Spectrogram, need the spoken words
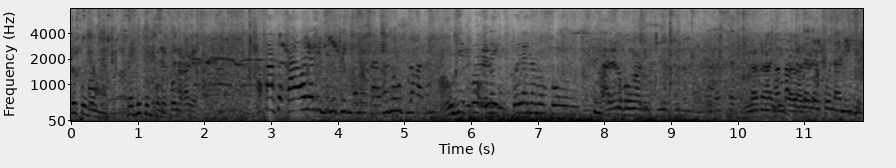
Ito po yun. Pwede po po. Papasok ka, o yung lidilibin ka na tayo. Manuhod lang kami. Hindi po, like, wala naman pong kaso po nga. Basta, mapakita lang po namin yun.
